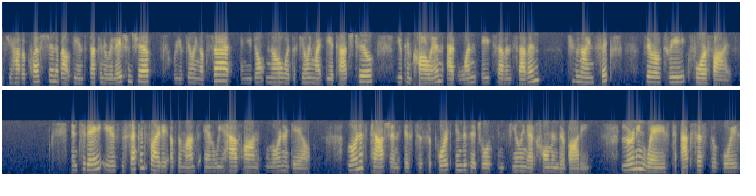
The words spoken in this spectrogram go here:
if you have a question about being stuck in a relationship or you're feeling upset and you don't know what the feeling might be attached to. You can call in at 1 877 296 0345. And today is the second Friday of the month, and we have on Lorna Gale. Lorna's passion is to support individuals in feeling at home in their body, learning ways to access the voice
